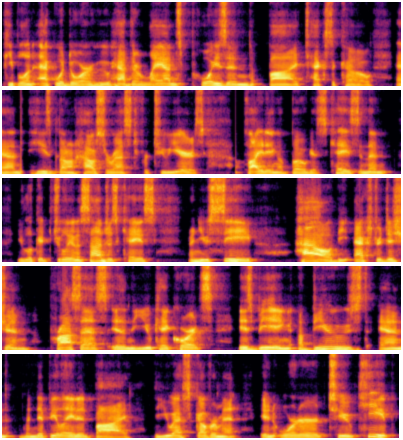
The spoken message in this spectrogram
people in Ecuador who had their lands poisoned by Texaco. And he's been on house arrest for two years fighting a bogus case. And then you look at Julian Assange's case and you see how the extradition process in the UK courts is being abused and manipulated by the US government in order to keep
